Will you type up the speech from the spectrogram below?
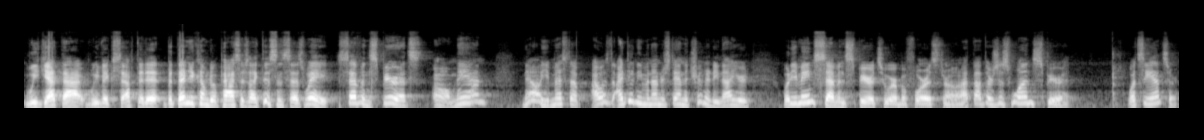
we get that, we've accepted it, but then you come to a passage like this and says, wait, seven spirits? Oh man, no, you messed up. I was I didn't even understand the Trinity. Now you're what do you mean seven spirits who are before his throne? I thought there's just one spirit. What's the answer?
